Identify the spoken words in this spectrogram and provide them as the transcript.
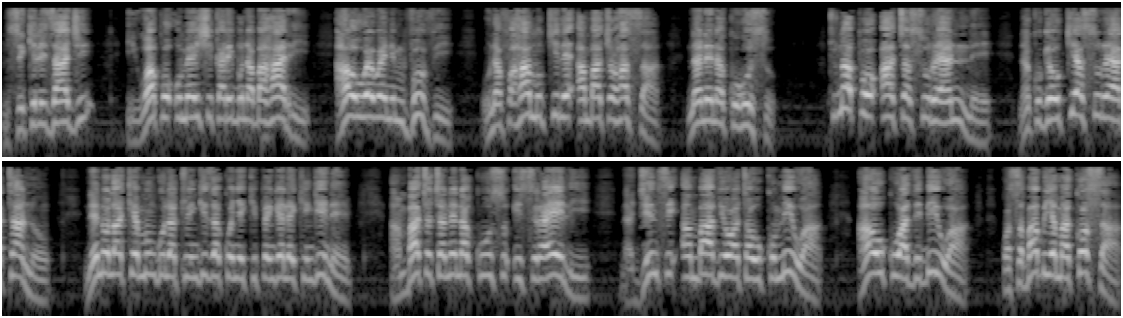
Msikilizaji iwapo umeishi karibu na bahari au wewe ni mvuvi unafahamu kile ambacho hasa nanena kuhusu. Tunapoacha sura ya nne na kugeukia sura ya tano neno lake mungu latuingiza kwenye kipengele kingine ambacho chanena kuhusu israeli na jinsi ambavyo watahukumiwa au kuadhibiwa kwa sababu ya makosa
